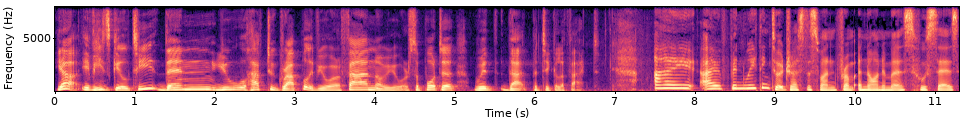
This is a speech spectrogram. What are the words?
yeah, if he's guilty, then you will have to grapple, if you are a fan or you are a supporter, with that particular fact. I I've been waiting to address this one from anonymous who says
